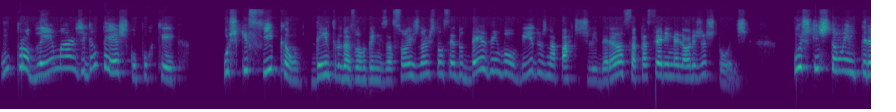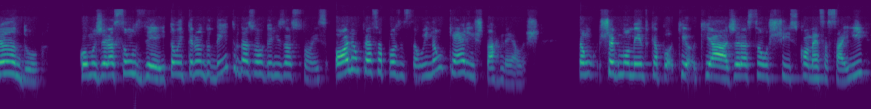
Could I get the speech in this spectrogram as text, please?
um problema gigantesco, porque os que ficam dentro das organizações não estão sendo desenvolvidos na parte de liderança para serem melhores gestores. Os que estão entrando como geração Z estão entrando dentro das organizações, olham para essa posição e não querem estar nelas. Então, chega um momento que a, que, que a geração X começa a sair,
